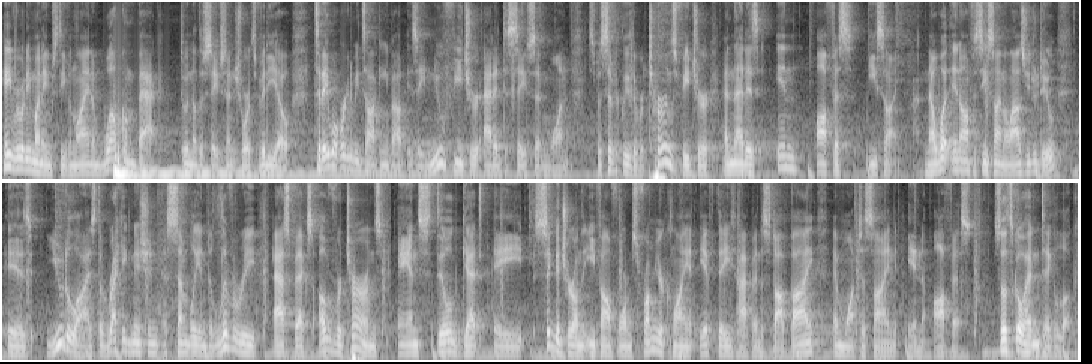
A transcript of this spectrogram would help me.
Hey everybody, my name's Stephen Lyon and welcome back to another SafeSend Shorts video. Today what we're going to be talking about is a new feature added to SafeSend One, specifically the returns feature, and that is in-office e-sign. Now what in-office e-sign allows you to do is utilize the recognition, assembly, and delivery aspects of returns and still get a signature on the e-file forms from your client if they happen to stop by and want to sign in office. So let's go ahead and take a look.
